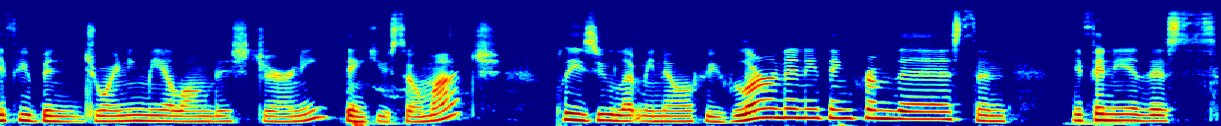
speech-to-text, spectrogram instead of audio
if you've been joining me along this journey, thank you so much. Please do let me know if you've learned anything from this and if any of this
